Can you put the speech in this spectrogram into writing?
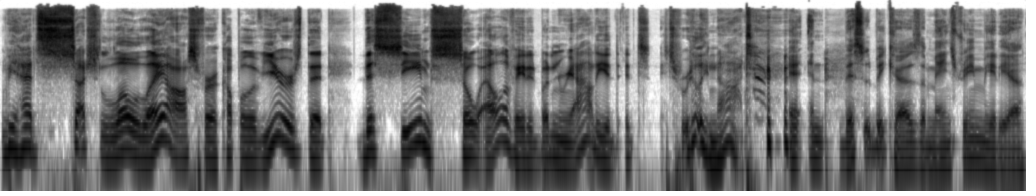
we had such low layoffs for a couple of years that this seems so elevated, but in reality, it, it's it's really not. and, and this is because the mainstream media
